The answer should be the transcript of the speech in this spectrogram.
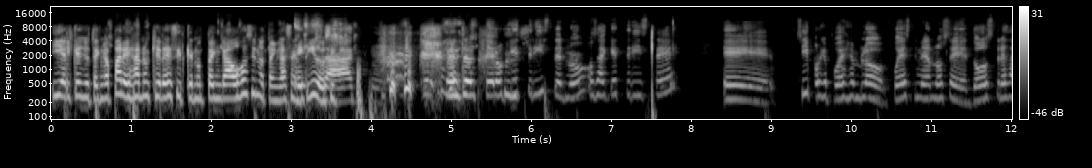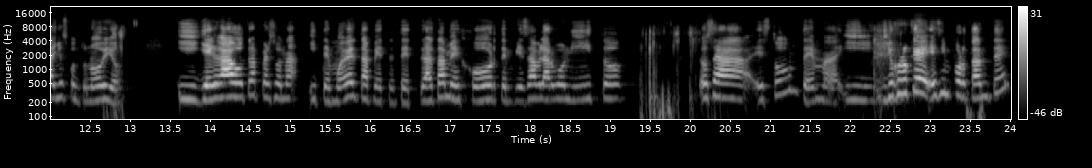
y el que yo tenga pareja no quiere decir que no tenga ojos y no tenga sentido. Exacto. Pero, pero- Entonces, pero qué triste, ¿no? O sea, qué triste. eh, sí, porque, por ejemplo, puedes tener, no sé, dos, tres años con tu novio y llega otra persona y te mueve el tapete, te trata mejor, te empieza a hablar bonito. O sea, es todo un tema. Y yo creo que es importante,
